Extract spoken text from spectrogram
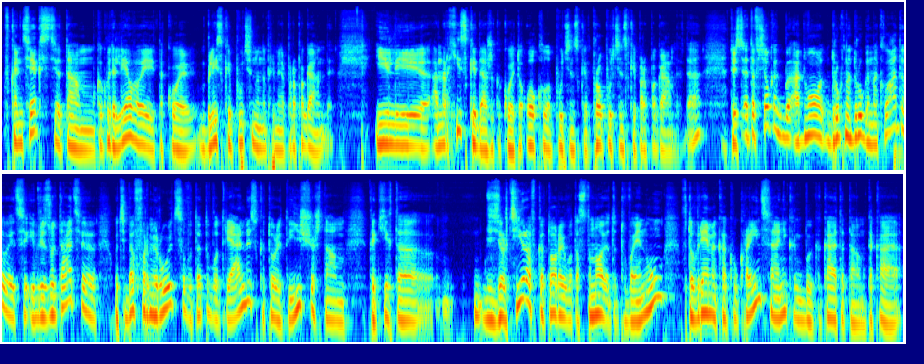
в контексте там какой-то левой такой близкой Путину, например, пропаганды. Или анархистской даже какой-то около путинской, пропутинской пропаганды, да. То есть это все как бы оно друг на друга накладывается, и в результате у тебя формируется вот эта вот реальность, в которой ты ищешь там каких-то дезертиров, которые вот остановят эту войну, в то время как украинцы, они как бы какая-то там такая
